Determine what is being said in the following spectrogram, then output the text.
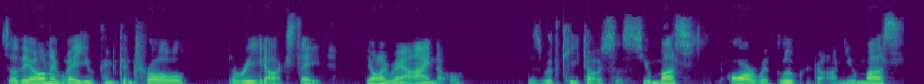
So the only way you can control the redox state, the only way I know, is with ketosis. You must or with glucagon. You must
